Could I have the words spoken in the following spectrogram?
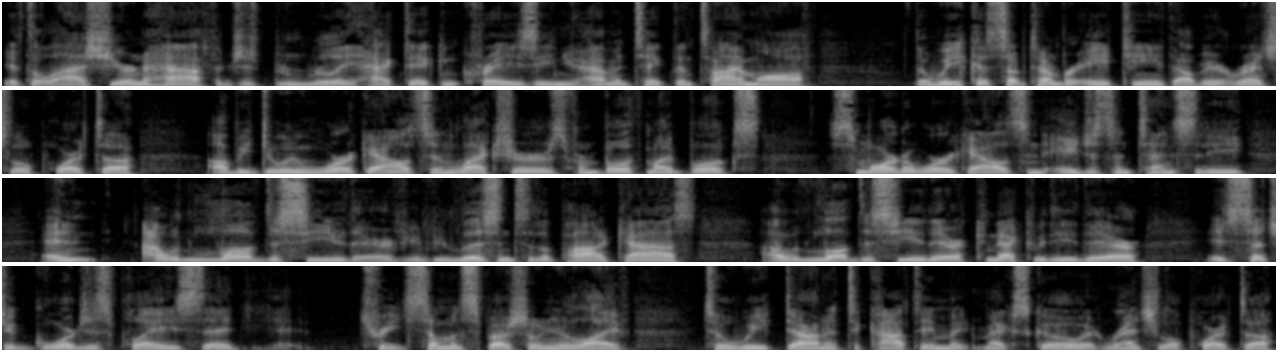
if the last year and a half have just been really hectic and crazy and you haven't taken the time off, the week of September 18th, I'll be at Rancho La Puerta. I'll be doing workouts and lectures from both my books, Smarter Workouts and Ageless Intensity. And I would love to see you there. If, if you listen to the podcast, I would love to see you there, connect with you there. It's such a gorgeous place that treat someone special in your life to a week down in Tecate, Mexico at Rancho La Puerta.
